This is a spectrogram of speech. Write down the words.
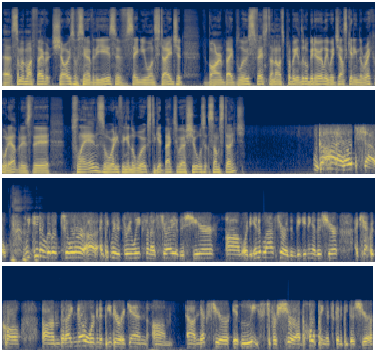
Uh, some of my favourite shows I've seen over the years have seen you on stage at the Byron Bay Blues Fest. I know it's probably a little bit early, we're just getting the record out, but is there plans or anything in the works to get back to our shores at some stage? God, I hope so. we did a little tour. Uh, I think we were three weeks in Australia this year, um, or the end of last year, or the beginning of this year. I can't recall, um, but I know we're going to be there again um, uh, next year at least for sure. I'm hoping it's going to be this year.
